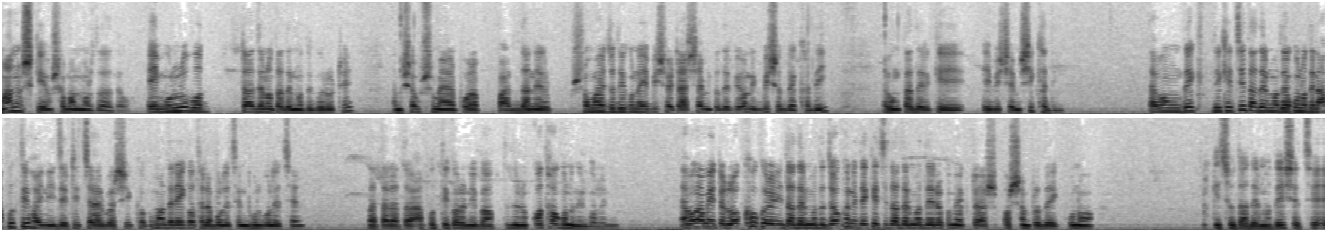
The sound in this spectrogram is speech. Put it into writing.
মানুষকে সমান মর্যাদা দাও। এই মূল্যবোধটা যেন তাদের মধ্যে গড়ে ওঠে। আমি সবসময় পড়া পাঠদানের সময় যদি কোনো এই বিষয়টা আসে, আমি তাদেরকে অনেক বিশদ ব্যাখ্যা দিই এবং তাদেরকে এই বিষয়ে আমি শিক্ষা দিই। এবং দেখ- দেখেছি তাদের মধ্যে কোনোদিন আপত্তি হয়নি যে টিচার বা শিক্ষক আমাদের এই কথাটা বলেছেন, ভুল বলেছেন, বা তারা তো আপত্তি করেনি বা আপত্তিজনক কথাও কোনো দিন বলেনি। এবং আমি এটা লক্ষ্য করিনি তাদের মধ্যে। যখনই দেখেছি তাদের মধ্যে এরকম একটা অসাম্প্রদায়িক কোনো কিছু তাদের মধ্যে এসেছে,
